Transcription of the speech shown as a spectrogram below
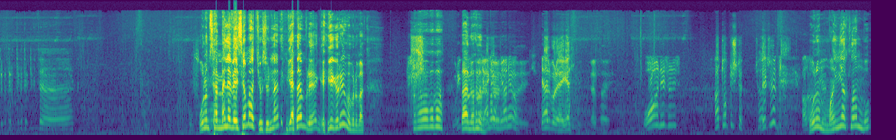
Tık tık tık tık tık tık. Oğlum sen benimle vs mi atıyorsun lan? Gel lan buraya. Gege görüyor mu bunu bak. Baba baba baba. Lan oğlum. Yanıyorum, yanıyorum. Gel buraya gel. Gel say. Oo ne ne Ha top düştü. Çal. Aldım. Oğlum manyak lan bu.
